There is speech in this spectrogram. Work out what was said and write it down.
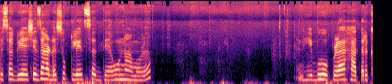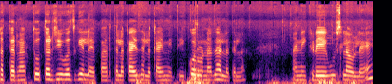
तर सगळे असे झाडं सुकलेत सध्या उन्हामुळं. आणि हे भोपळा हा तर खतरनाक. तो तर जीवच गेला आहे पार. त्याला काय झालं काय माहिती. कोरोना झाला त्याला. आणि इकडे ऊस लावला आहे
